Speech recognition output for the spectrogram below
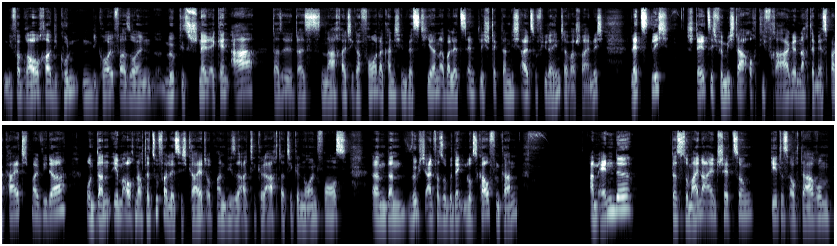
Die Verbraucher, die Kunden, die Käufer sollen möglichst schnell erkennen, ah, da, da ist ein nachhaltiger Fonds, da kann ich investieren, aber letztendlich steckt dann nicht allzu viel dahinter wahrscheinlich. Letztlich stellt sich für mich da auch die Frage nach der Messbarkeit mal wieder und dann eben auch nach der Zuverlässigkeit, ob man diese Artikel 8, Artikel 9 Fonds ähm, dann wirklich einfach so bedenkenlos kaufen kann. Am Ende, das ist so meine Einschätzung, geht es auch darum,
